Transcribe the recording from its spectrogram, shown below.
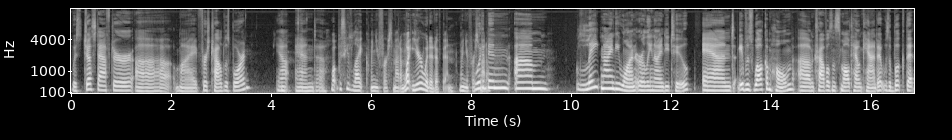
Was just after uh, my first child was born. Yeah, and uh, What was he like when you first met him? What year would it have been when you first would met have him? been um, late 91, early 92. And it was Welcome Home, um, Travels in Small Town Canada. It was a book that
